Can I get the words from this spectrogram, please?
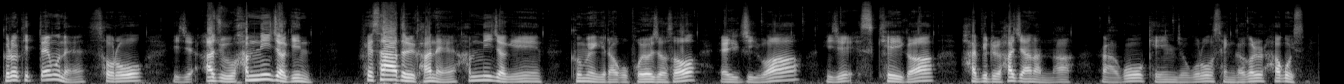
그렇기 때문에 서로 이제 아주 합리적인 회사들 간의 합리적인 금액이라고 보여져서 LG와 이제 SK가 합의를 하지 않았나라고 개인적으로 생각을 하고 있습니다.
